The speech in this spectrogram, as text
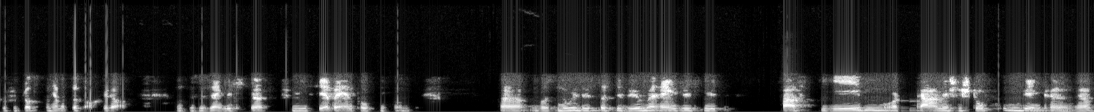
so viel Platz, dann haben wir das auch wieder auf. Und das ist eigentlich äh, für mich sehr beeindruckend. Und äh, was nur ist, ist, dass die Würmer eigentlich mit fast jedem organischen Stoff umgehen können. Ja.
